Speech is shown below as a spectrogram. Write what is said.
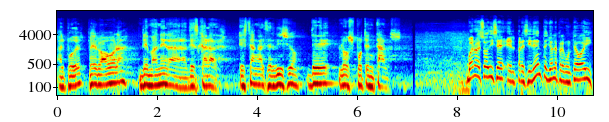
al poder, pero ahora de manera descarada están al servicio de los potentados. Bueno, eso dice el presidente. Yo le pregunté hoy,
